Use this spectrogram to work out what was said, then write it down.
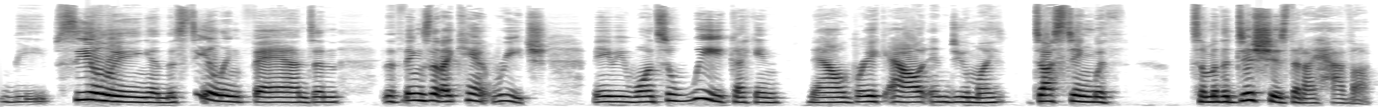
the ceiling and the ceiling fans and the things that I can't reach. Maybe once a week, I can now break out and do my dusting with some of the dishes that I have up.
